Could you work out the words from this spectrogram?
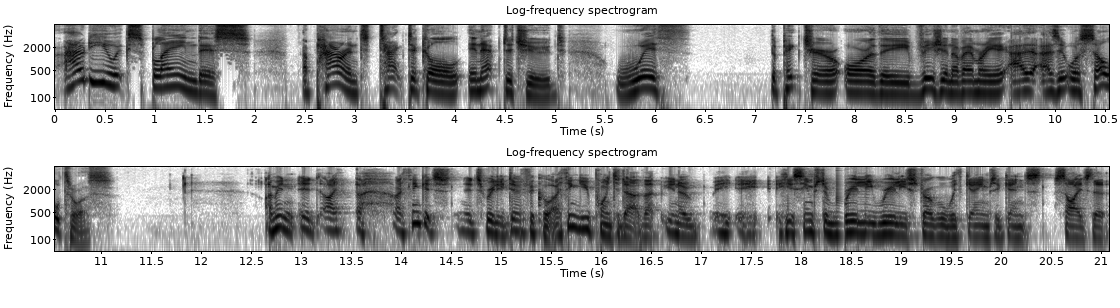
how do you explain this apparent tactical ineptitude with the picture or the vision of Emery as, as it was sold to us? I mean, it, I I think it's it's really difficult. I think you pointed out that you know he he seems to really really struggle with games against sides that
